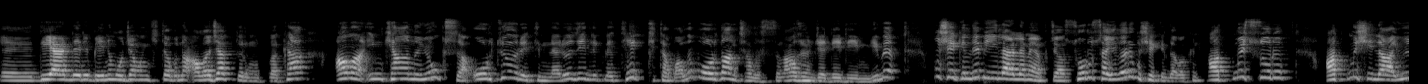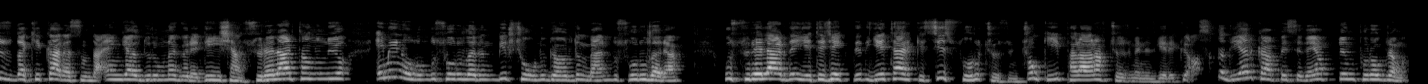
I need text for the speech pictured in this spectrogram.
e, diğerleri benim hocamın kitabını alacaktır mutlaka. Ama imkanı yoksa orta öğretimler özellikle tek kitap alıp oradan çalışsın az önce dediğim gibi. Bu şekilde bir ilerleme yapacağız. Soru sayıları bu şekilde bakın. 60 soru 60 ila 100 dakika arasında engel durumuna göre değişen süreler tanınıyor. Emin olun bu soruların birçoğunu gördüm ben. Bu sorulara bu süreler de yetecektir. Yeter ki siz soru çözün. Çok iyi paragraf çözmeniz gerekiyor. Aslında diğer KPSS'de yaptığım programı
